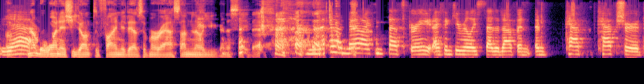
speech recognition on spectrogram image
Uh, yeah. Uh, number one is you don't define it as a morass. I know you're going to say that. no, no, I think that's great. I think you really set it up and, and cap- captured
